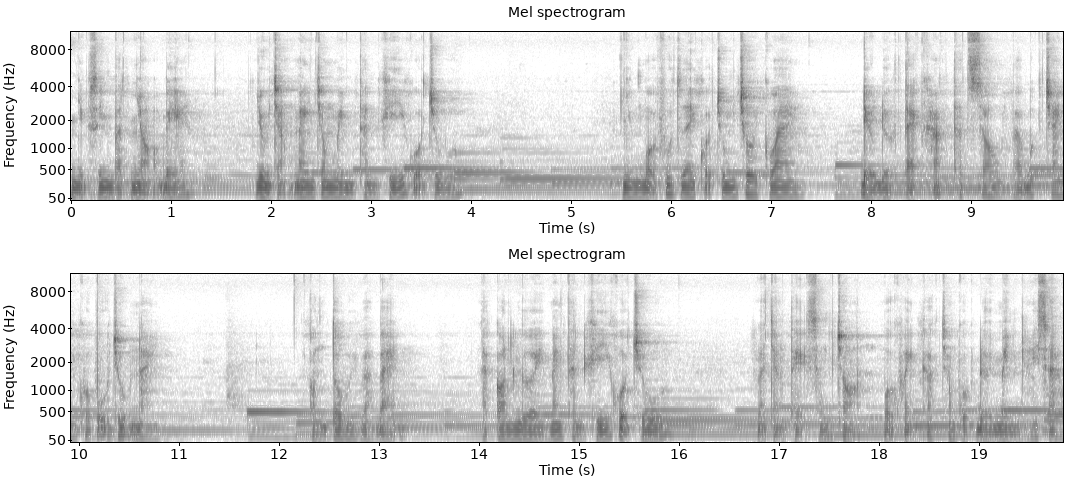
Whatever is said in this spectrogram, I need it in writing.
Những sinh vật nhỏ bé, dù chẳng mang trong mình thần khí của chúa nhưng mỗi phút giây của chúng trôi qua đều được tạc khắc thật sâu vào bức tranh của vũ trụ này. Còn tôi và bạn là con người mang thần khí của chúa, là chẳng thể sống trọn mỗi khoảnh khắc trong cuộc đời mình hay sao?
